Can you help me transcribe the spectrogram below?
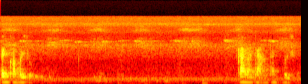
เป็นความบริสุทธิ์ การวาจาของท่านบริสุทธิ์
